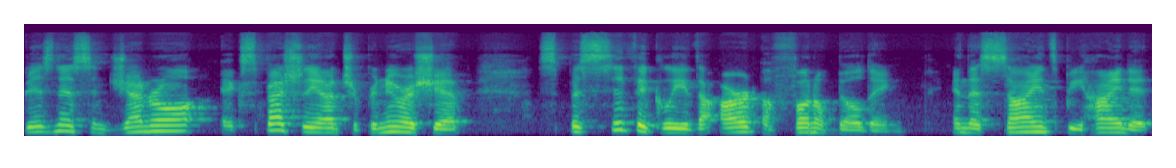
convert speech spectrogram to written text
business in general, especially entrepreneurship, specifically the art of funnel building and the science behind it.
